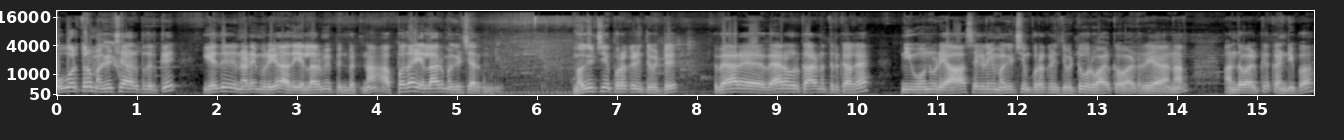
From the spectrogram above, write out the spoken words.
ஒவ்வொருத்தரும் மகிழ்ச்சியாக இருப்பதற்கு எது நடைமுறையோ அதை எல்லாருமே பின்பற்றினா அப்போ தான் எல்லாரும் மகிழ்ச்சியாக இருக்க முடியும். மகிழ்ச்சியை புறக்கணித்து விட்டு வேறு வேற ஒரு காரணத்திற்காக நீ உன்னுடைய ஆசைகளையும் மகிழ்ச்சியும் புறக்கணித்து விட்டு ஒரு வாழ்க்கை வாழ்கிறியானால் அந்த வாழ்க்கை கண்டிப்பாக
